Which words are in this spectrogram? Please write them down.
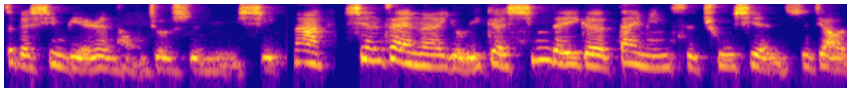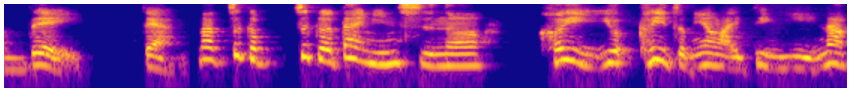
这个性别认同就是女性。那现在呢，有一个新的一个代名词出现，是叫 they them。那这个这个代名词呢，可以用可以怎么样来定义？那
